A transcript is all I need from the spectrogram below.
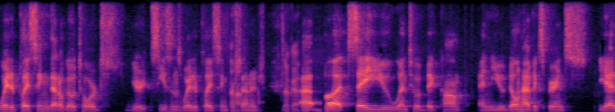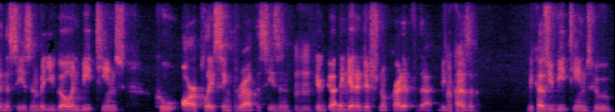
weighted placing that'll go towards your season's weighted placing percentage. okay. Uh, but say you went to a big comp and you don't have experience yet in the season, but you go and beat teams who are placing throughout the season, Mhm. you're gonna get additional credit for that because of because you beat teams who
